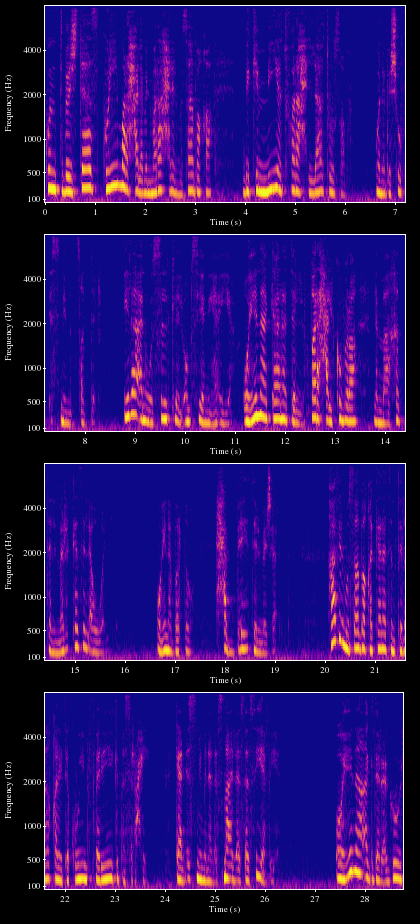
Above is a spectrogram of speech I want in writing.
كنت بجتاز كل مرحلة من مراحل المسابقة بكمية فرح لا توصف. وأنا بشوف اسمي متصدر. إلى أن وصلت للأمسية النهائية وهنا كانت الفرحة الكبرى لما أخذت المركز الأول. وهنا برضو حبيت المجال. هذه المسابقة كانت انطلاقة لتكوين فريق مسرحي. كان اسمي من الأسماء الأساسية فيه. وهنا أقدر أقول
